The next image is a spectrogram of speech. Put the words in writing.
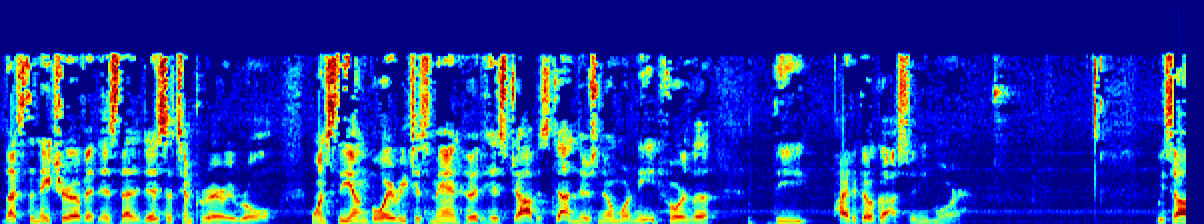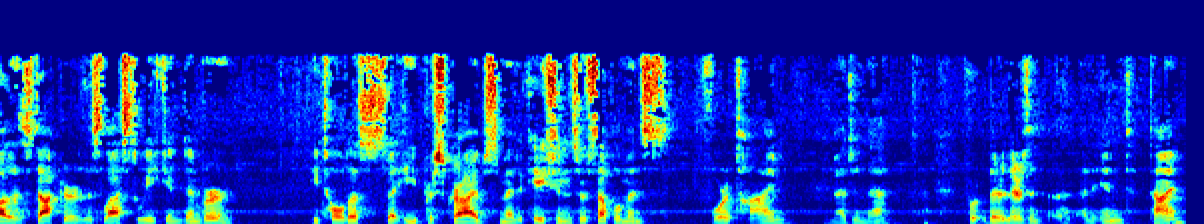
that's the nature of it, is that it is a temporary role. Once the young boy reaches manhood, his job is done. There's no more need for the, the pedagogos anymore. We saw this doctor this last week in Denver and he told us that he prescribes medications or supplements for a time Imagine that. For, there, there's an, an end time.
